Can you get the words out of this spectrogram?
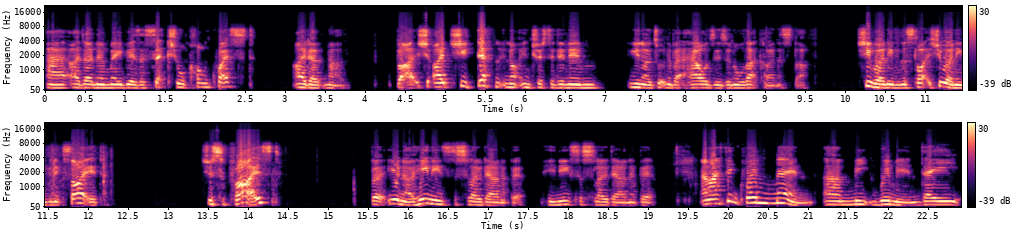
uh, I don't know, maybe as a sexual conquest. I don't know. But I, I, she's definitely not interested in him, you know, talking about houses and all that kind of stuff. She weren't even the slightest, she weren't even excited. She's surprised, but you know, he needs to slow down a bit. He needs to slow down a bit. And I think when men um, meet women, they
